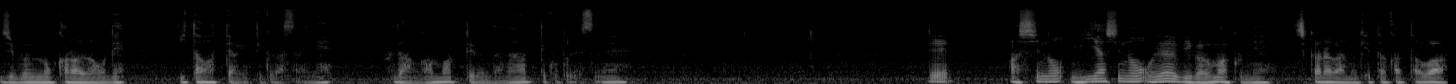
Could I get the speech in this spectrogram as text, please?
自分の体をねいたわってあげてくださいね。普段頑張ってるんだなってことですね。で足の右足の親指がうまくね力が抜けた方は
